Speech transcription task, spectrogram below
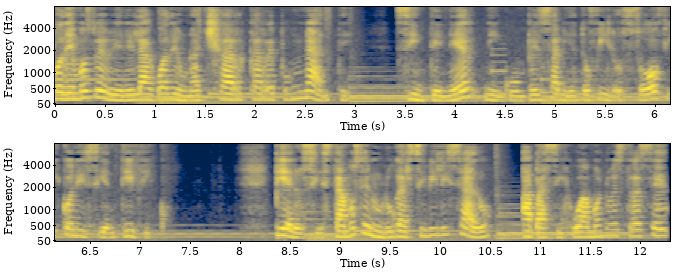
podemos beber el agua de una charca repugnante sin tener ningún pensamiento filosófico ni científico. Pero si estamos en un lugar civilizado, apaciguamos nuestra sed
